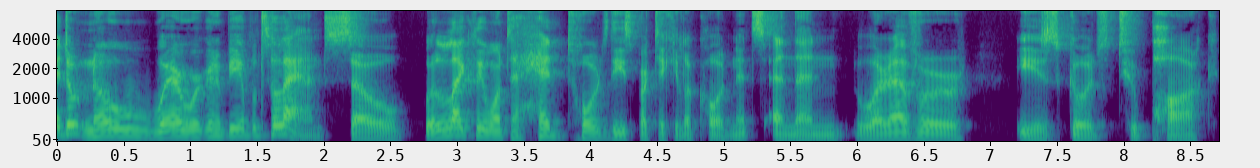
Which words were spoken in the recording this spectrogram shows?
I don't know where we're going to be able to land, so we'll likely want to head towards these particular coordinates, and then wherever is good to park,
